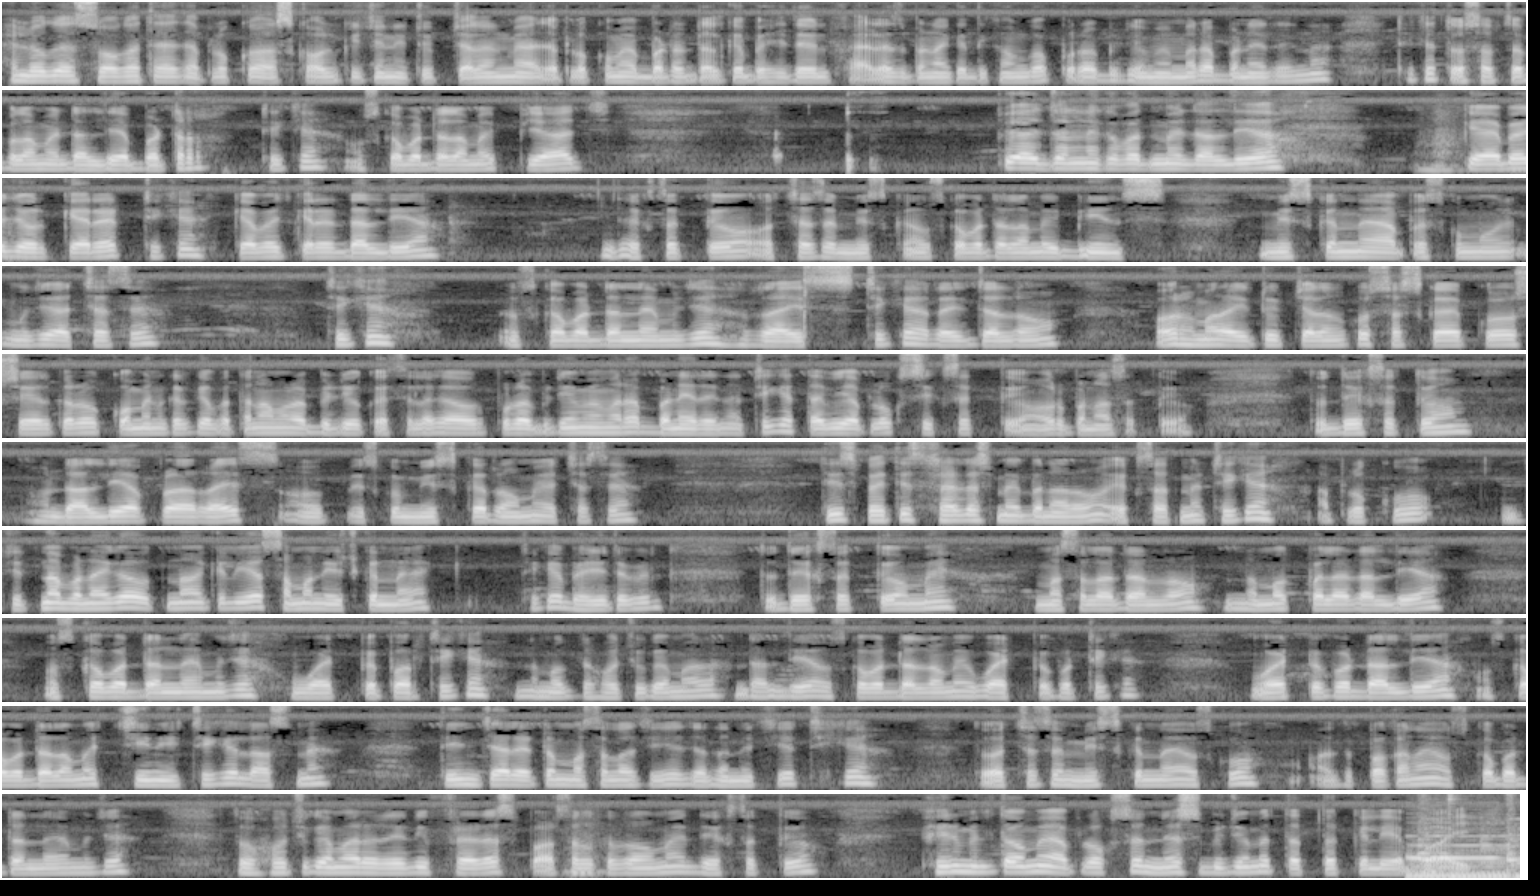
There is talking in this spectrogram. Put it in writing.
Hello guys स्वागत है आज आप लोग का स्कॉल किचन यूट्यूब चैनल में। आज आप लोग को मैं बटर डाल के वेजिटेबल फ्राइड राइस बना के दिखाऊँगा। पूरा वीडियो में मेरा बने रहना, ठीक है? तो सबसे पहले मैं डाल दिया बटर ठीक है? उसके बाद डाला मैं प्याज। प्याज डालने के बाद मैं डाल दिया कैबेज और कैरेट ठीक है? कैबेज कैरेट डाल दिया। देख सकते हो अच्छा से मिक्स कर, उसके बाद डाला मैं बीन्स मिक्स करना है आप इसको मुझे अच्छा से, ठीक है? उसके बाद डालना है मुझे राइस ठीक है? राइस डाल रहा हूँ। और हमारा यूट्यूब चैनल को सब्सक्राइब करो शेयर करो कमेंट करके बताना हमारा वीडियो कैसे लगा और पूरा वीडियो में हमारा बने रहना, ठीक है? तभी आप लोग सीख सकते हो और बना सकते हो। तो देख सकते हो हम डाल दिया पूरा राइस और इसको मिक्स कर रहा हूँ मैं अच्छा से। तीस पैंतीस फ्राइड राइस मैं बना रहा हूँ एक साथ में, ठीक है? आप लोग को जितना बनाएगा उतना के लिए सामान यूज़ करना है, ठीक है? वेजिटेबल तो देख सकते हो मैं मसाला डाल रहा हूँ, नमक पहला डाल दिया। उसके बाद डालना है मुझे वाइट पेपर ठीक है? नमक हो चुका है हमारा, डाल दिया। उसके बाद डाल रहा हूँ मैं वाइट पेपर ठीक है? वाइट पेपर डाल दिया। उसके बाद डाला मैं चीनी, ठीक है? लास्ट में तीन चार आइटम मसाला चाहिए, ज़्यादा नहीं चाहिए, ठीक है? तो अच्छे से मिक्स करना है उसको पकाना है। उसके बाद डालना है मुझे। तो हो चुका है हमारा रेडी फ्राइड राइस पार्सल कर रहा हूँ मैं, देख सकते हो। फिर मिलता हूँ मैं आप लोग से नेक्स्ट वीडियो में, तब तक के लिए बाई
